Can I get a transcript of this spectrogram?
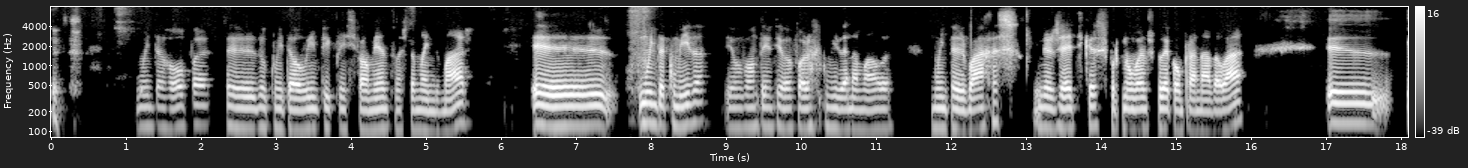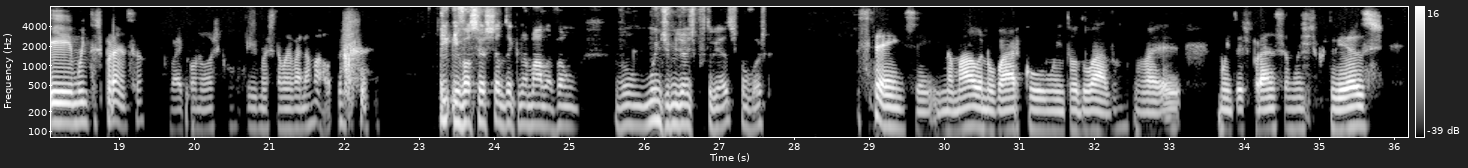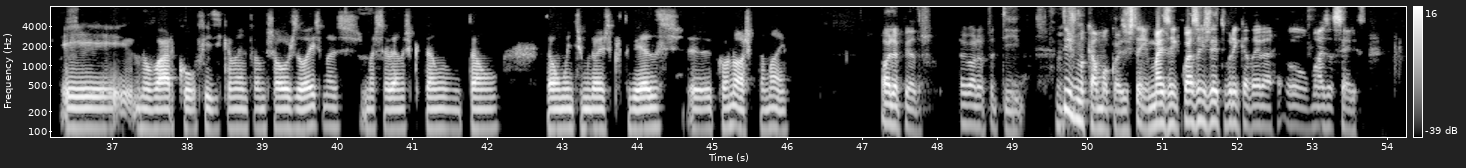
muita roupa uh, do Comitê Olímpico, principalmente, mas também do mar. Uh, muita comida. Eu ontem tive a fora comida na mala, muitas barras energéticas, porque não vamos poder comprar nada lá. E muita esperança vai connosco, mas também vai na mala. e, e vocês sentem que na mala vão, vão muitos milhões de portugueses convosco? Sim, sim, na mala, no barco, em todo lado. Vai muita esperança, muitos portugueses e no barco fisicamente vamos só os dois, mas, mas sabemos que estão, estão, estão muitos milhões de portugueses uh, connosco também. Olha, Pedro, agora para ti, hum. diz-me cá uma coisa, isto é mais em, quase em jeito de brincadeira ou mais a sério.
